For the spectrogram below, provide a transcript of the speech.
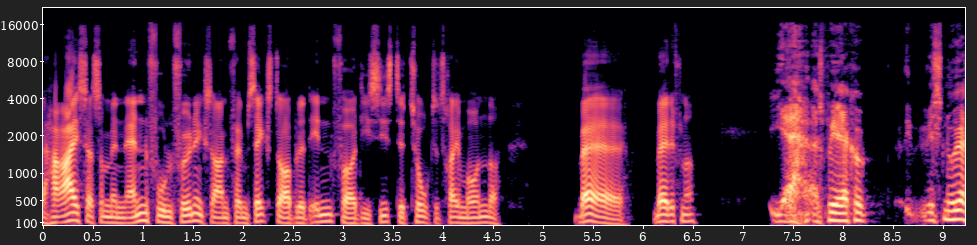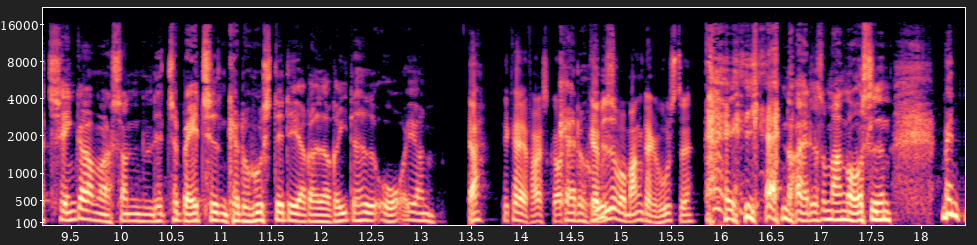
har rejst sig som en anden fuld Phoenix og en 5-6 dobblet inden for de sidste to til tre måneder. Hvad, hvad er det for noget? Ja, altså jeg kan, hvis nu jeg tænker mig sådan lidt tilbage i tiden, kan du huske det der rederi, der hed Orion? Ja, det kan jeg faktisk godt. Kan du kan jeg vide, hvor mange der kan huske det? ja, nå er det så mange år siden. Men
